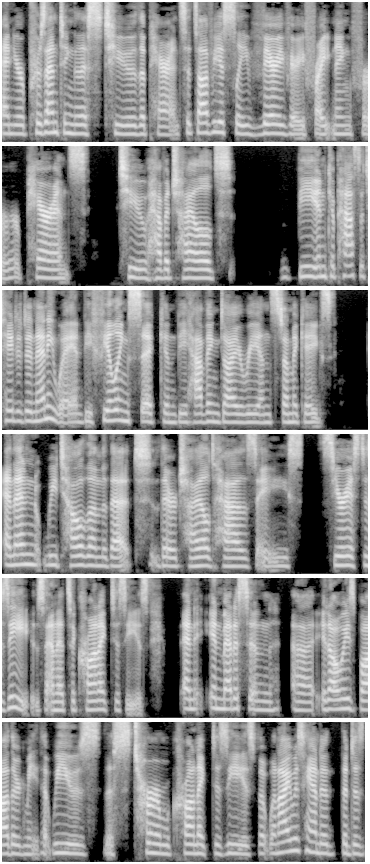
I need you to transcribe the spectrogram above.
and you're presenting this to the parents. It's obviously very very frightening for parents to have a child be incapacitated in any way and be feeling sick and be having diarrhea and stomach aches. And then we tell them that their child has a serious disease and it's a chronic disease. And in medicine, uh, it always bothered me that we use this term chronic disease. But when I was handed the,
